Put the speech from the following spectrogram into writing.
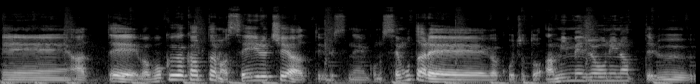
えー、あって、まあ、僕が買ったのはセイルチェアっていうですねこの背もたれがこうちょっと網目状になってる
